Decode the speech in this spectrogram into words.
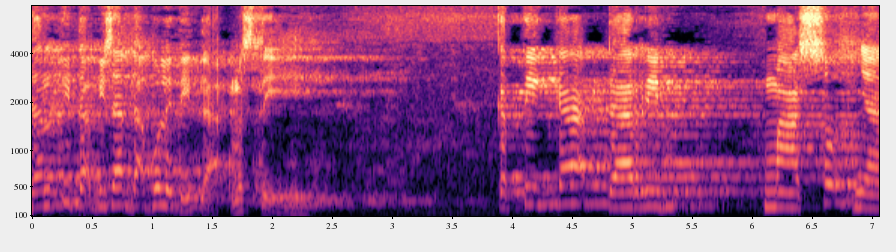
dan tidak bisa tidak boleh tidak mesti ketika dari masuknya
